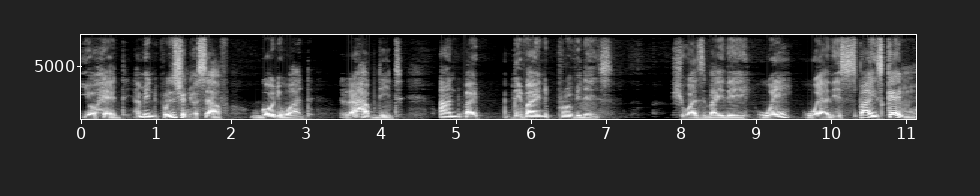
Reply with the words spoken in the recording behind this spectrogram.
your head, I mean, position yourself Godward. Rahab did. And by divine providence, she was by the way where these spies came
